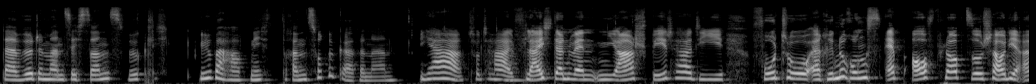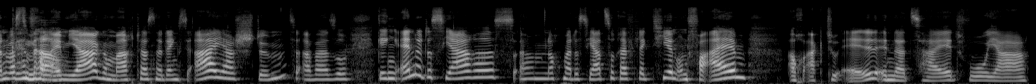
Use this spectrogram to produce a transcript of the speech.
Da würde man sich sonst wirklich überhaupt nicht dran zurückerinnern. Ja, total. Ja. Vielleicht dann, wenn ein Jahr später die Foto-Erinnerungs-App aufploppt, so schau dir an, was genau. du vor genau. einem Jahr gemacht hast. Und dann denkst du, ah ja, stimmt. Aber so gegen Ende des Jahres ähm, nochmal das Jahr zu reflektieren und vor allem auch aktuell in der Zeit, wo ja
